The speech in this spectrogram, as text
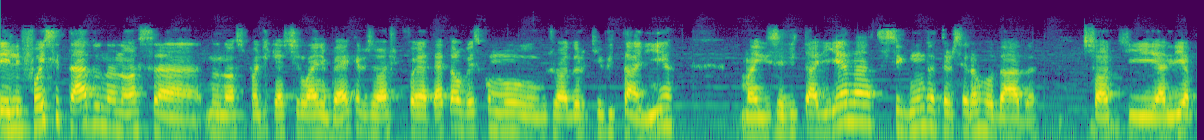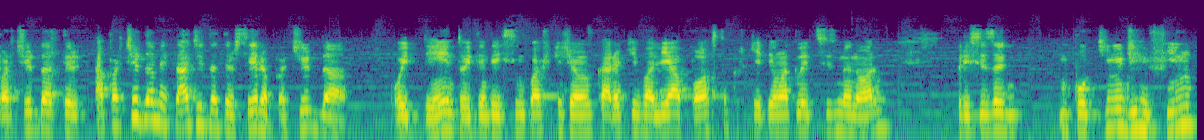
ele foi citado na nossa, no nosso podcast Linebackers, eu acho que foi até talvez como o jogador que evitaria, mas evitaria na segunda, terceira rodada. Só que ali a partir da ter, a partir da metade da terceira, a partir da 80, 85, acho que já é um cara que valia a aposta, porque tem um atleticismo enorme, precisa um pouquinho de refino,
